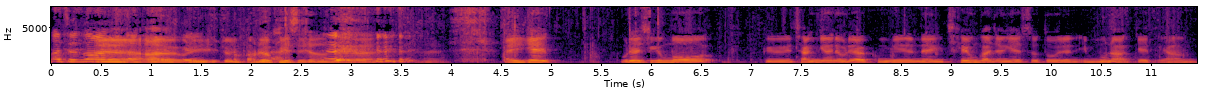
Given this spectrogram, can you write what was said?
아 죄송합니다. 네, 아유, 우리 좀 바로 옆에 있으셨는데. 네. 아니, 이게 우리가 지금 뭐 그 작년에 우리가 국민은행 채용 과정에서도 이런 인문학에 대한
